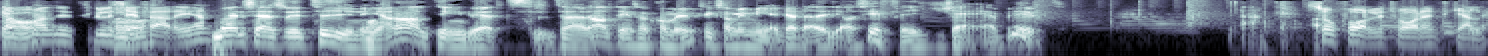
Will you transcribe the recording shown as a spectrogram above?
Ja. att man inte skulle se Ja. färgen? Men sen så i tidningar och allting, du vet, så här, allting som kommer ut liksom i media, där, jag ser för jävligt ut. Så farligt var det inte, Kalle.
